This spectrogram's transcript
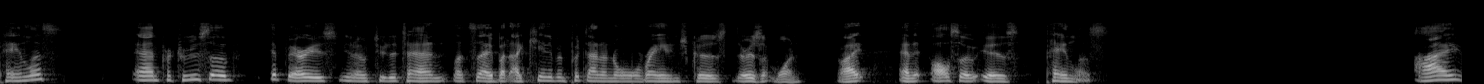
painless. And protrusive, it varies, you know, 2 to 10, let's say, but I can't even put down a normal range because there isn't one, right? And it also is painless. I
